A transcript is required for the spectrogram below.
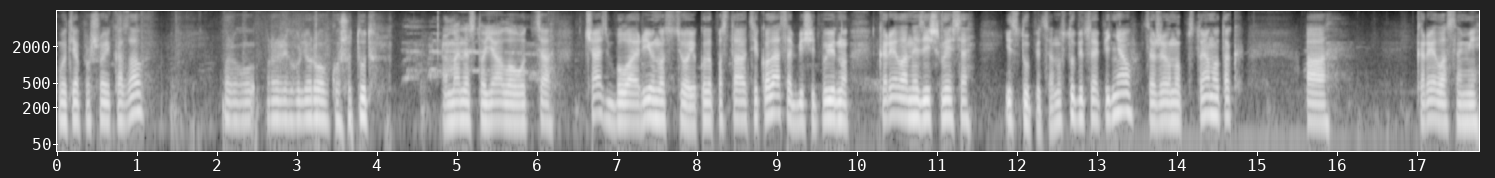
От я про що і казав. Про, регулювання, що тут у мене стояла оця часть була рівно з цією. Коли поставив ці колеса, більш відповідно крила не зійшлися і ступиця. Ну, ступицю я підняв, це вже воно постійно так. А крила самі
